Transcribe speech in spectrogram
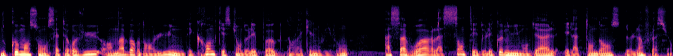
Nous commençons cette revue en abordant l'une des grandes questions de l'époque dans laquelle nous vivons, à savoir la santé de l'économie mondiale et la tendance de l'inflation.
